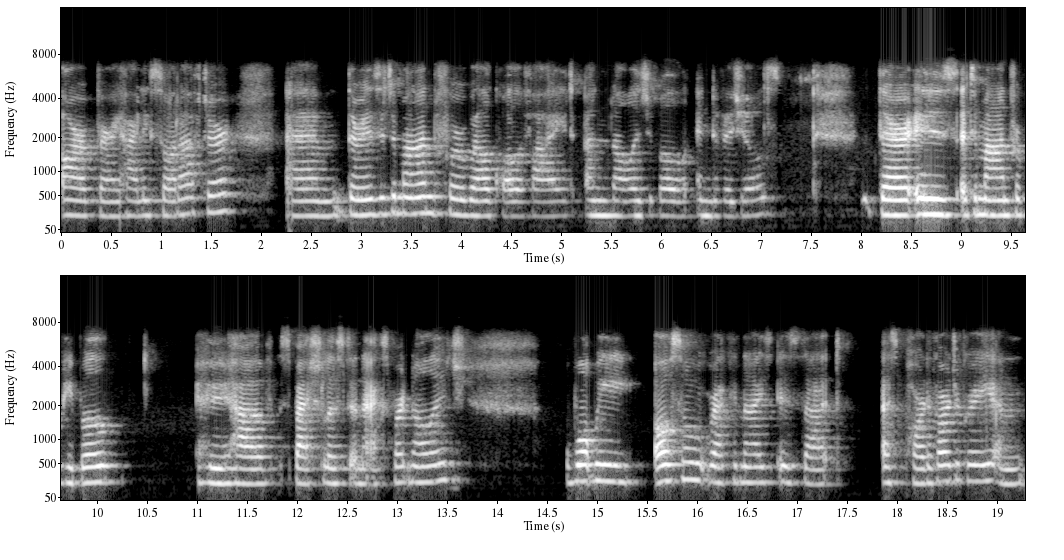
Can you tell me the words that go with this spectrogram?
are very highly sought after. Um, there is a demand for well qualified and knowledgeable individuals. There is a demand for people who have specialist and expert knowledge what we also recognize is that as part of our degree, and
